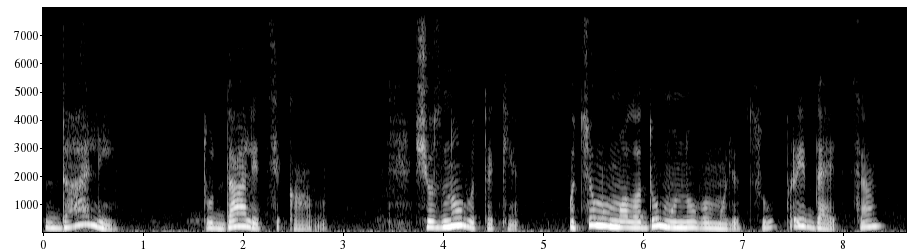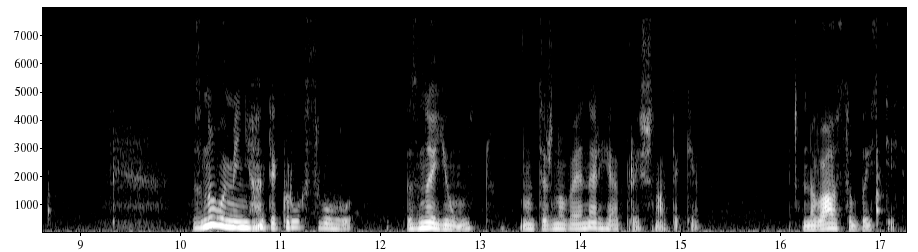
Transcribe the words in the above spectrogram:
Далі, тут далі цікаво, що знову таки оцьому молодому новому ліцу прийдеться знову міняти круг свого знайомств. Ну, це ж нова енергія прийшла таки, нова особистість.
